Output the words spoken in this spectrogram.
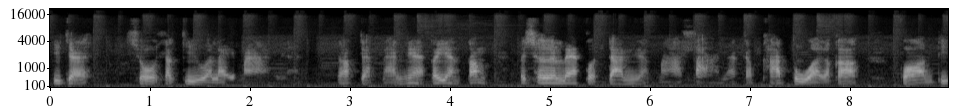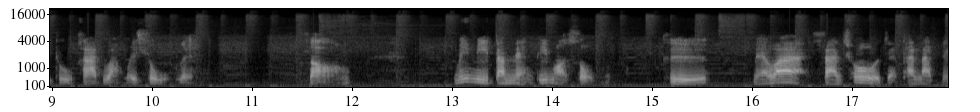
ที่จะโชว์สกิลอะไรมากนะนอกจากนั้นเนี่ยก็ยังต้องเผชิญแรงกดดันอย่างมหาศาลนะกับค่าตัวแล้วก็ฟอร์มที่ถูกคาดหวังไว้สูงเลย 2. ไม่มีตำแหน่งที่เหมาะสม คือแม้ว่าซานโชจะถนัดใน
